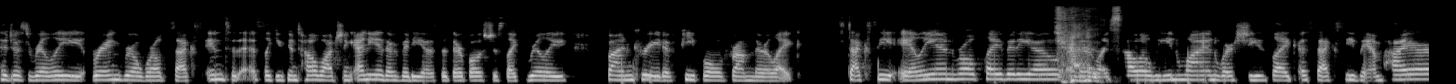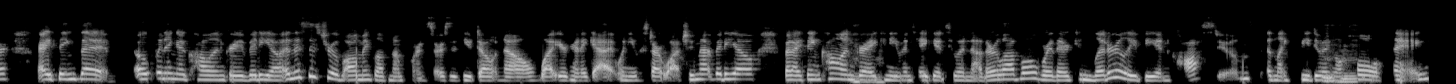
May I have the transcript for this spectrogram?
to just really bring real world sex into this. Like you can tell watching any of their videos that they're both just like really fun, creative people from their like sexy alien role play video yes. or their like Halloween one where she's like a sexy vampire. I think that opening a Colin Gray video, and this is true of all Make Love Not Porn stars, is you don't know what you're going to get when you start watching that video. But I think Colin mm-hmm. Gray can even take it to another level where there can literally be in costumes and like be doing mm-hmm. a whole thing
